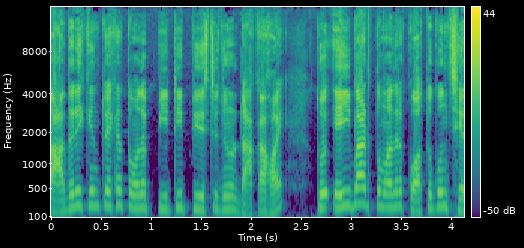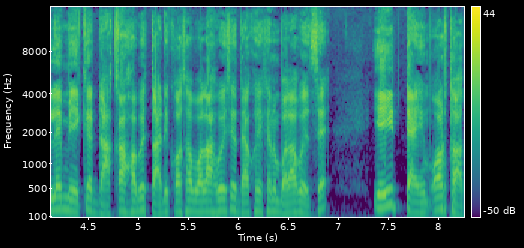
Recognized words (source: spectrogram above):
তাদেরই কিন্তু এখানে তোমাদের পিটি পিএসটির জন্য ডাকা হয়। তো এইবার তোমাদের কতগুণ ছেলে মেয়েকে ডাকা হবে, তারই কথা বলা হয়েছে। দেখো, এখানে বলা হয়েছে এই টাইম অর্থাৎ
